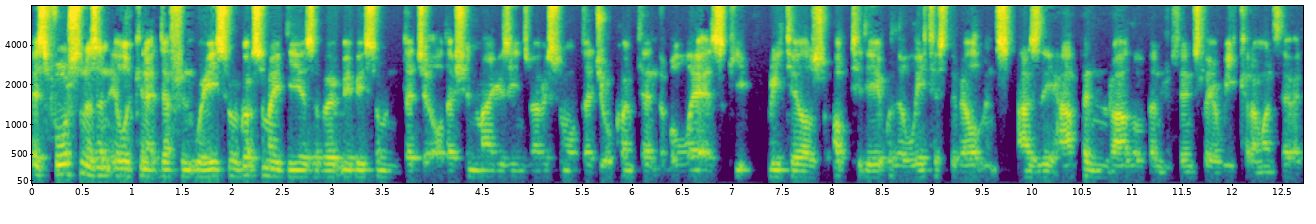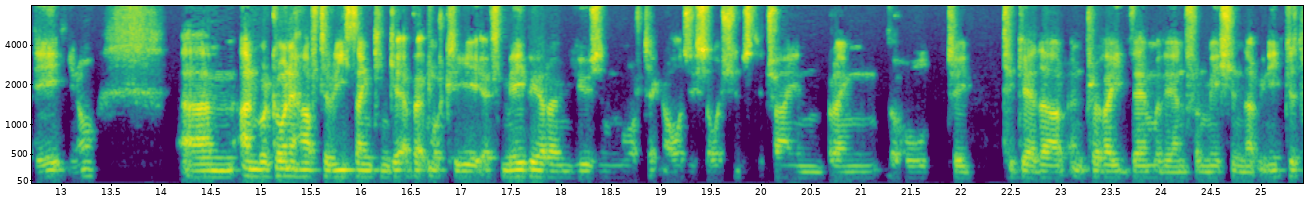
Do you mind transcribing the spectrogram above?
it's forcing us into looking at different ways. So we've got some ideas about maybe some digital edition magazines, maybe some more digital content that will let us keep retailers up to date with the latest developments as they happen rather than potentially a week or a month out of date, you know. Um, and we're going to have to rethink and get a bit more creative, maybe around using more technology solutions to try and bring the whole trade together and provide them with the information that we need. Because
